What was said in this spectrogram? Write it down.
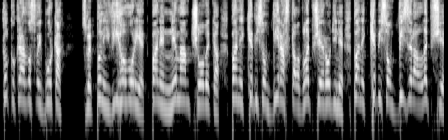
Koľkokrát vo svojich búrkach sme plní výhovoriek. Pane, nemám človeka. Pane, keby som vyrastal v lepšej rodine. Pane, keby som vyzeral lepšie.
